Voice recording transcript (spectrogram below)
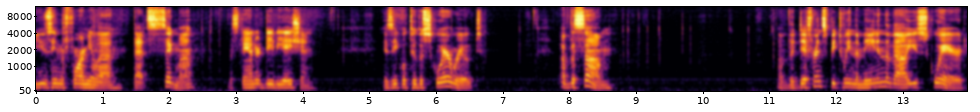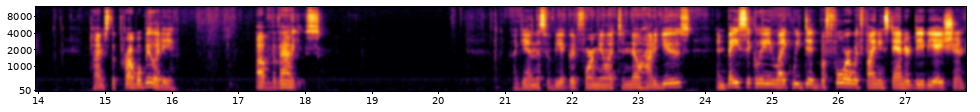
Using the formula that sigma, the standard deviation, is equal to the square root of the sum of the difference between the mean and the value squared times the probability of the values. Again, this would be a good formula to know how to use. And basically, like we did before with finding standard deviation,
